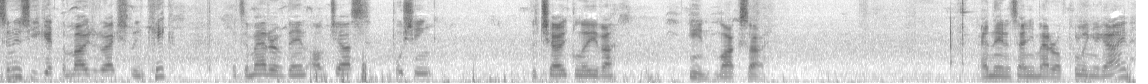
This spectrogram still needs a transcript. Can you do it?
soon as you get the motor to actually kick, it's a matter of then of just pushing the choke lever in like so. And then it's only a matter of pulling again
